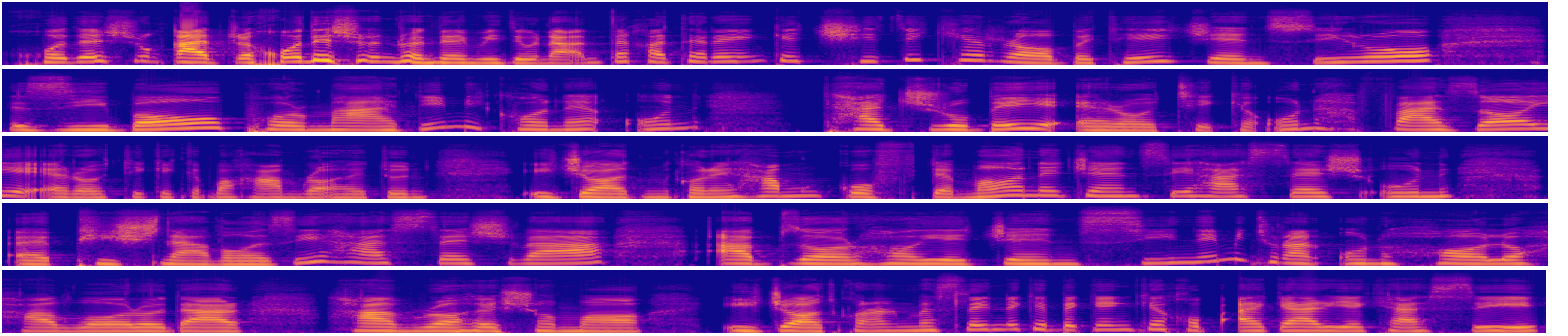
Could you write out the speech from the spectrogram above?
خودشون قدر خودشون رو نمی‌دونن. به خاطر اینکه چیزی که رابطه جنسی رو زیبا و پرمعنی می‌کنه اون تجربه اروتیک اون فضای اروتیکه که با همراهتون ایجاد می‌کنین. همون گفتمان جنسی هستش اون پیشنوازی هستش و ابزارهای جنسی نمی‌تونن اون حال و هوا رو در همراه شما ایجاد کنن. مثل اینه که بگین که خب اگر یه کسی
